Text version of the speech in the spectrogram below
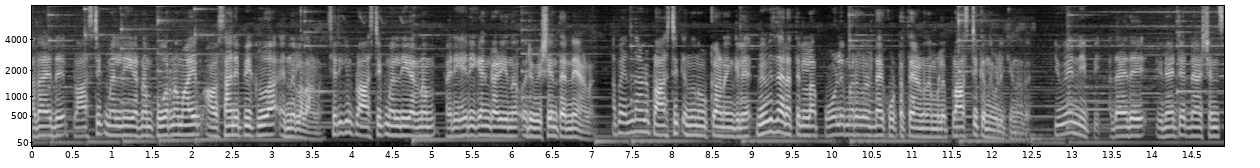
അതായത് പ്ലാസ്റ്റിക് മലിനീകരണം പൂർണമായും അവസാനിപ്പിക്കുക എന്നുള്ളതാണ്. ശരിക്കും പ്ലാസ്റ്റിക് മലിനീകരണം പരിഹരിക്കാൻ കഴിയുന്ന ഒരു വിഷയം തന്നെയാണ്. അപ്പോൾ എന്താണ് പ്ലാസ്റ്റിക് എന്ന് നോക്കുകയാണെങ്കിൽ വിവിധ തരത്തിലുള്ള പോളിമറുകളുടെ കൂട്ടത്തെയാണ് നമ്മൾ പ്ലാസ്റ്റിക് എന്ന് വിളിക്കുന്നത്. യു എൻ ഇ പി അതായത് യുണൈറ്റഡ് നാഷൻസ്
